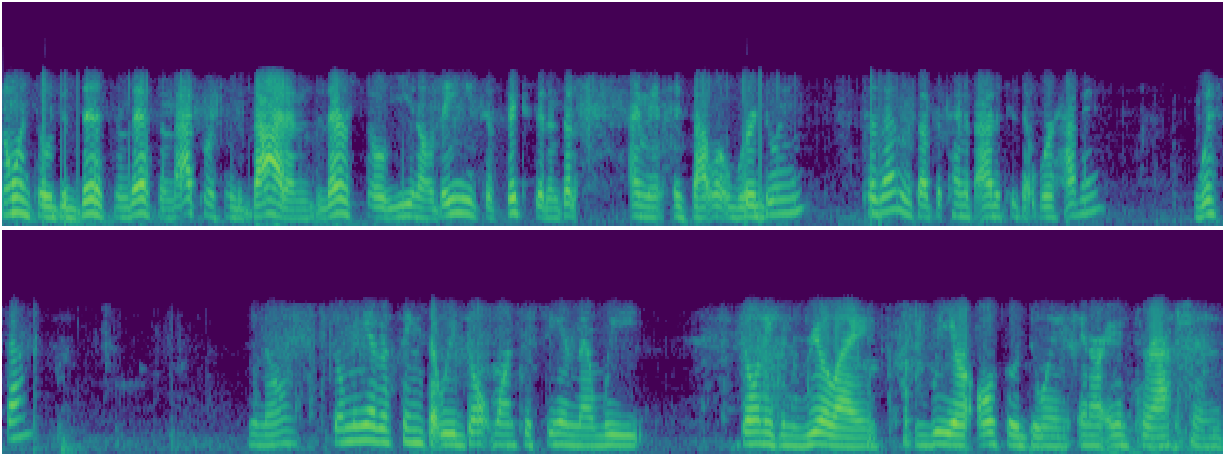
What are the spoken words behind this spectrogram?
and so did this and this, and that person did that, and they're so you know they need to fix it. And then, I mean, is that what we're doing? To them? Is that the kind of attitude that we're having with them? You know, so many other things that we don't want to see in them, we don't even realize we are also doing in our interactions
